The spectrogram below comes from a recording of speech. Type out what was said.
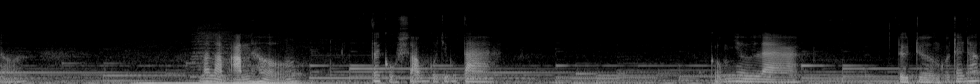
nữa, nó làm ảnh hưởng tới cuộc sống của chúng ta, cũng như là từ trường của trái đất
